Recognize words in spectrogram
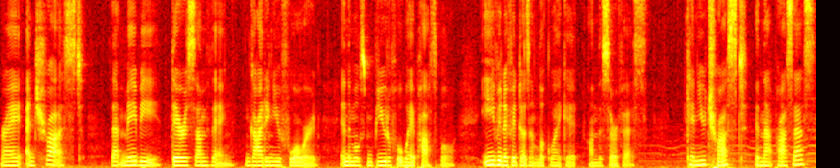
right? And trust that maybe there is something guiding you forward in the most beautiful way possible, even if it doesn't look like it on the surface. Can you trust in that process?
